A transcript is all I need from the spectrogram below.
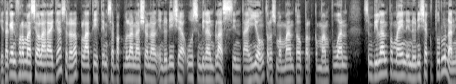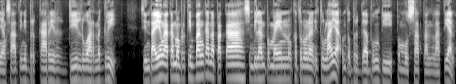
Kita ke informasi olahraga, saudara pelatih tim sepak bola nasional Indonesia U19 Sintayong terus memantau perkemampuan sembilan pemain Indonesia keturunan yang saat ini berkarir di luar negeri. Sintayong akan mempertimbangkan apakah sembilan pemain keturunan itu layak untuk bergabung di pemusatan latihan.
